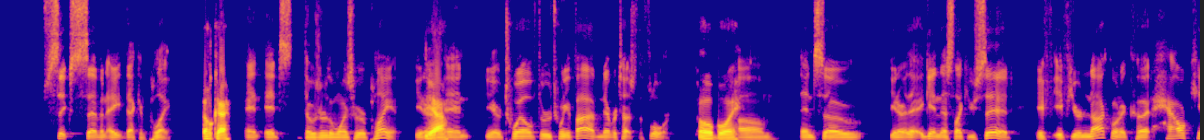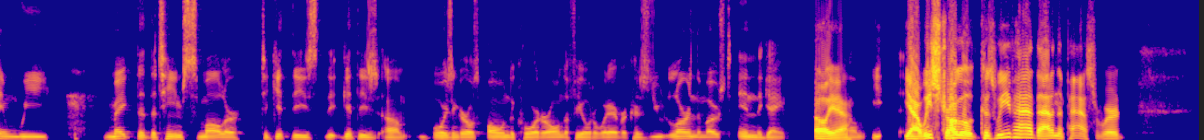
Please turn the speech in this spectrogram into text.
six, seven, eight that can play, Okay. and it's those are the ones who are playing. You know, Yeah. and you know twelve through twenty five never touch the floor. Oh boy. Um, and so you know again, that's like you said. If if you're not going to cut, how can we make the the team smaller to get these the, get these um, boys and girls on the court or on the field or whatever? Because you learn the most in the game. oh yeah. Um, Yeah, we struggled because we've had that in the past where,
